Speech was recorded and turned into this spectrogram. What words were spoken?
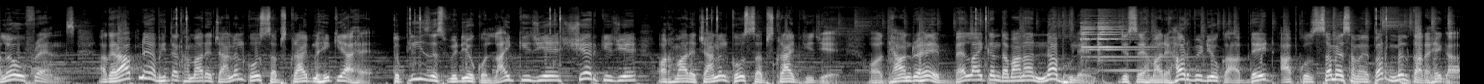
hello friends अगर आपने अभी तक हमारे चैनल को सब्सक्राइब नहीं किया है तो प्लीज़ इस वीडियो को लाइक कीजिए शेयर कीजिए और हमारे चैनल को सब्सक्राइब कीजिए। और ध्यान रहे बेल आइकन दबाना ना भूलें, जिससे हमारे हर वीडियो का अपडेट आपको समय समय पर मिलता रहेगा।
